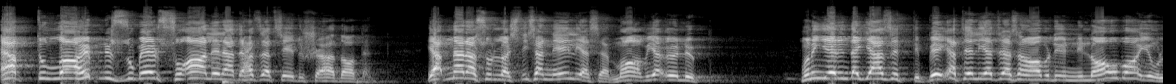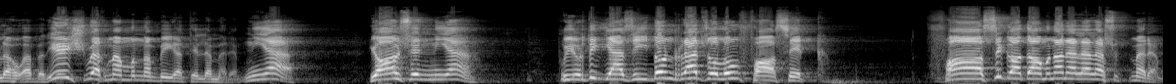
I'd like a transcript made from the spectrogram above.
Abdullah ibn Zubeyr sual elədi Həzrət Seyyid-i Şəhədadən. Ya nə Rasulullah istəyirsən nə eləyəsən? Maviyə ölüb. Bunun yerində Yaziddir. Beyət eləyəcəksən, abi deyir, la ubayu lehu əbəd. Heç vaxt mən bundan beyət eləmərəm. Niyə? Ya Hüseyin niyə? Buyurdu Yazidun rəculun fasik. Fasik adamından əl-ələ sütmərəm.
